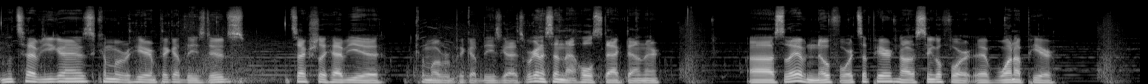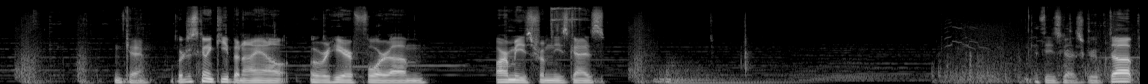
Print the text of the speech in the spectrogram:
Let's have you guys come over here and pick up these dudes. Let's actually have you come over and pick up these guys. We're going to send that whole stack down there. Uh, so they have no forts up here? Not a single fort. They have one up here. Okay. We're just going to keep an eye out over here for um, armies from these guys. Get these guys grouped up.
